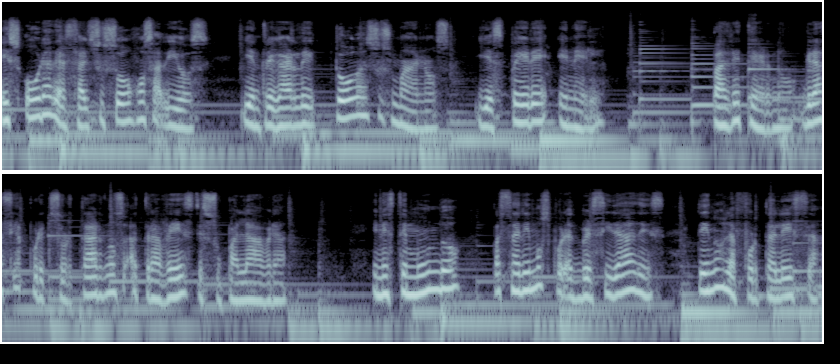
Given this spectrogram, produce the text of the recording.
Es hora de alzar sus ojos a Dios y entregarle todo en sus manos y espere en Él. Padre Eterno, gracias por exhortarnos a través de su palabra. En este mundo pasaremos por adversidades, denos la fortaleza,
